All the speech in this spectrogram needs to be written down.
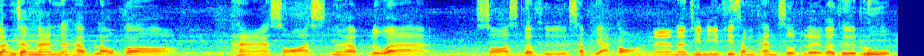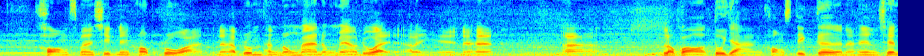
หลังจากนั้นนะครับเราก็หาซอสนะครับหรือว่าซอสก็คือทรัพยากรนะณที่นี้ที่สำคัญสุดเลยก็คือรูปของสมาชิกในครอบครัวนะครับรวมทั้งน้องหมา น้องแมวด้วยอะไรอย่างเงี้ยนะฮะอ่า แล้วก็ตัวอย่างของสติกเกอร์นะฮะอย่างเช่น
